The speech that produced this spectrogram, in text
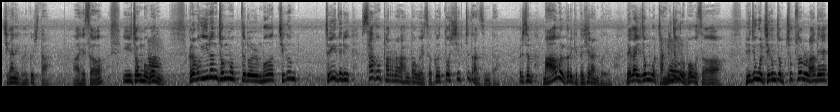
시간이 걸릴 것이다. 아, 해서 이 종목은 아. 그리고 이런 종목들을 뭐 지금 저희들이 사고 팔으라 한다고 해서 그것도 쉽지도 않습니다. 그래서 마음을 그렇게 드시라는 거예요. 내가 이 종목을 장기적으로 네. 보고서 비중을 지금 좀 축소를 하되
